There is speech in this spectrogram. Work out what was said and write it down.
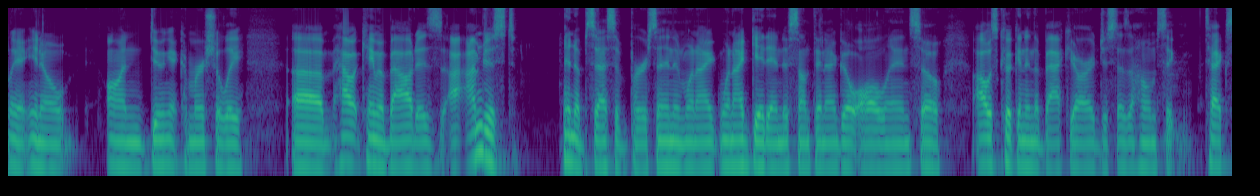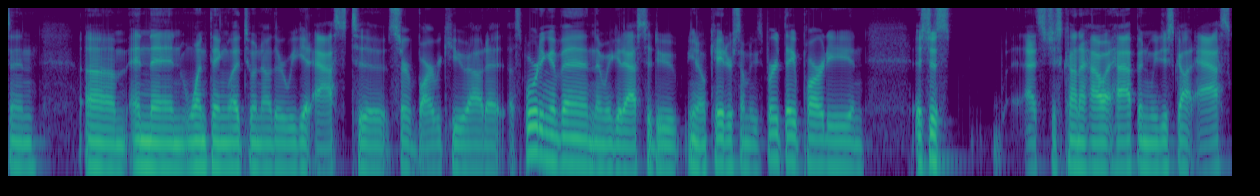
you know, on doing it commercially. Um, how it came about is I, I'm just an obsessive person and when I when I get into something I go all in. So I was cooking in the backyard just as a homesick Texan um, and then one thing led to another. We get asked to serve barbecue out at a sporting event, and then we get asked to do, you know, cater somebody's birthday party, and it's just that's just kind of how it happened. We just got asked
